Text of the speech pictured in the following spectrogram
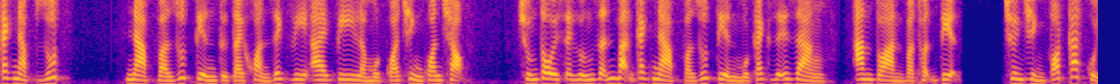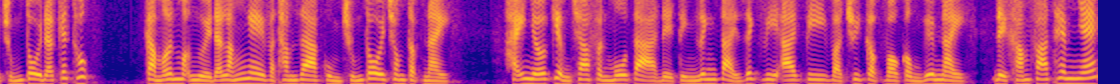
Cách nạp rút Nạp và rút tiền từ tài khoản Zik VIP là một quá trình quan trọng. Chúng tôi sẽ hướng dẫn bạn cách nạp và rút tiền một cách dễ dàng, an toàn và thuận tiện. Chương trình podcast của chúng tôi đã kết thúc. Cảm ơn mọi người đã lắng nghe và tham gia cùng chúng tôi trong tập này. Hãy nhớ kiểm tra phần mô tả để tìm link tải Zik VIP và truy cập vào cổng game này, để khám phá thêm nhé.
